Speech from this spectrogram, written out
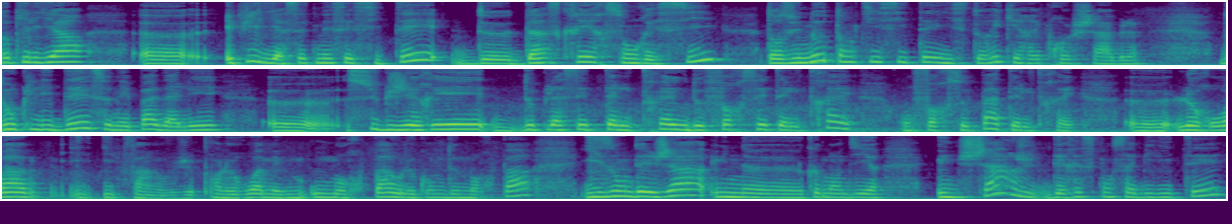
Donc il y a, euh, et puis il y a cette nécessité d'inscrire son récit dans une authenticité historique irréprochable. Donc l'idée, ce n'est pas d'aller euh, suggérer de placer tel trait ou de forcer tel trait. On force pas tel trait. Euh, le roi, enfin, je prends le roi, mais ou Maurepas ou le comte de Maurepas, ils ont déjà une, euh, comment dire, une charge, des responsabilités.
